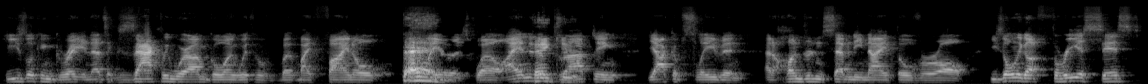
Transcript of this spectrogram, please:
He's looking great, and that's exactly where I'm going with my final Bang. player as well. I ended Thank up drafting you. Jaccob Slavin at 179th overall. He's only got three assists.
